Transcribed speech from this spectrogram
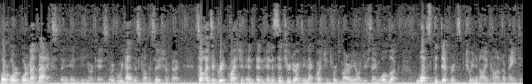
or, or, or mathematics in, in, in, your case. I mean, we've had this conversation, in fact. So it's a great question, and, and, in a sense, you're directing that question towards Marion, and You're saying, well, look, what's the difference between an icon and a painting?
